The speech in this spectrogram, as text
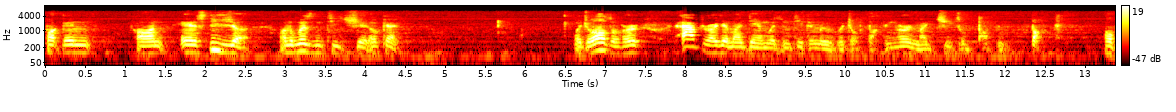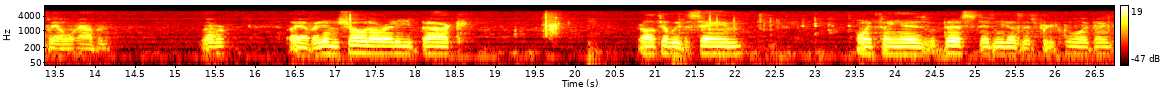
fucking on anesthesia on the wisdom teeth shit, okay. Which will also hurt after I get my damn wisdom teeth removed, which will fucking hurt and my cheeks will fucking fuck. Hopefully that won't happen. Whatever. Oh yeah, if I didn't show it already, back relatively the same. Only thing is, with this, Disney does this pretty cool, I think.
